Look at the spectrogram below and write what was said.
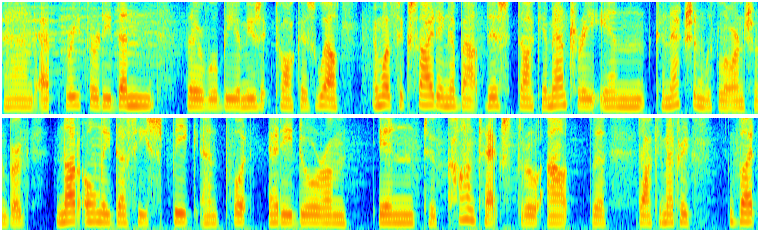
And at 3:30 then there will be a music talk as well. And what's exciting about this documentary in connection with Loren Schoenberg, not only does he speak and put Eddie Durham into context throughout the documentary, but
